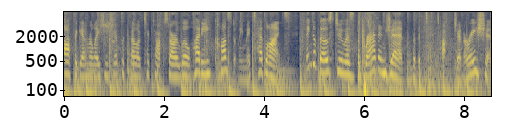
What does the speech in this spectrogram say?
off again relationship with fellow TikTok star Lil Huddy constantly makes headlines. Think of those two as the Brad and Jen for the TikTok generation.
